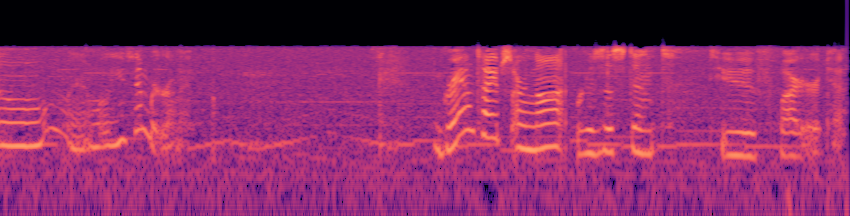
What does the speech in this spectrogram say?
And we'll use Ember on it. Ground types are not resistant to fire attack.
